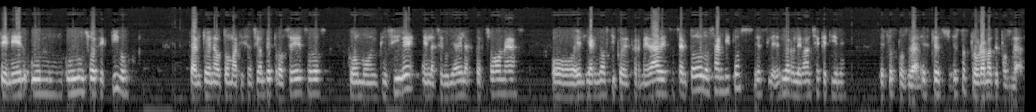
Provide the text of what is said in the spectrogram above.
tener un, uso efectivo, tanto en automatización de procesos como inclusive en la seguridad de las personas o el diagnóstico de enfermedades, o sea, en todos los ámbitos es, la relevancia que tiene estos, estos, estos programas de posgrado.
